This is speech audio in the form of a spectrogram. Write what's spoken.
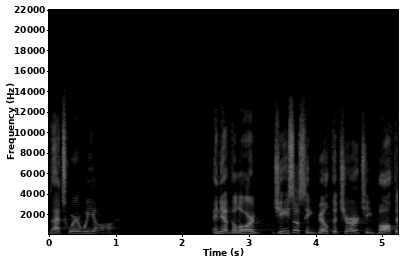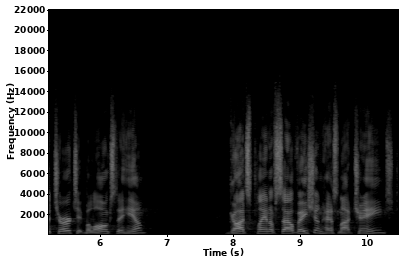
That's where we are. And yet, the Lord Jesus, He built the church, He bought the church, it belongs to Him. God's plan of salvation has not changed.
